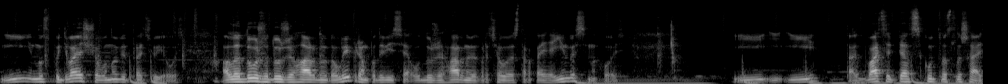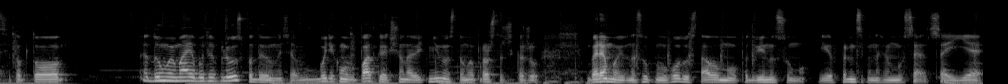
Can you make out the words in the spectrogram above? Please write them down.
І ну сподіваюся, що воно відпрацює ось. Але дуже-дуже гарно дали. Прям подивіться, дуже гарно відпрацьовує стратегія інвестінг ось. І, і, і. Так, 25 секунд нас лишається. Тобто, думаю, має бути плюс, подивимося. В будь-якому випадку, якщо навіть мінус, то ми просто ж кажу, беремо і в наступну угоду ставимо подвійну суму. І в принципі на цьому все. Це є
